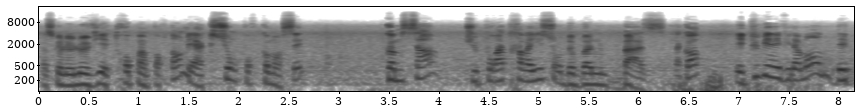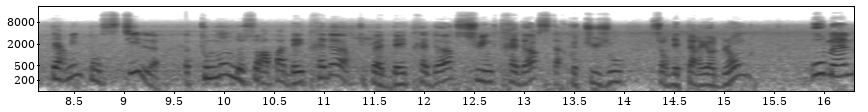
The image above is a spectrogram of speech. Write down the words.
parce que le levier est trop important, mais action pour commencer. Comme ça, tu pourras travailler sur de bonnes bases, d'accord? Et puis bien évidemment, détermine ton style. Tout le monde ne sera pas day trader. Tu peux être day trader, swing trader, c'est-à-dire que tu joues sur des périodes longues, ou même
